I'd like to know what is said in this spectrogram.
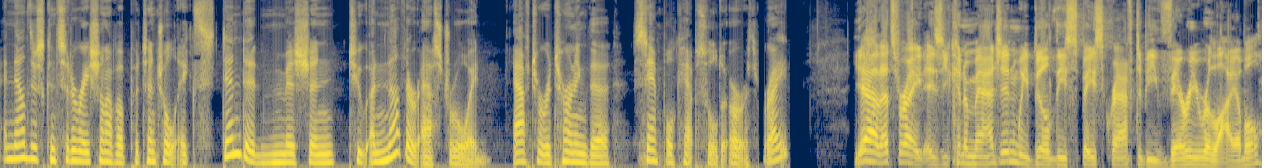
And now there's consideration of a potential extended mission to another asteroid after returning the sample capsule to earth right yeah, that's right. As you can imagine, we build these spacecraft to be very reliable.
